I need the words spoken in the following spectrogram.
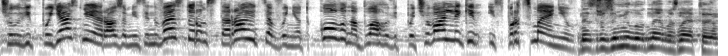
Чоловік пояснює, разом із інвестором стараються винятково на благо відпочивальників і спортсменів. Незрозуміло одне, ви знаєте,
